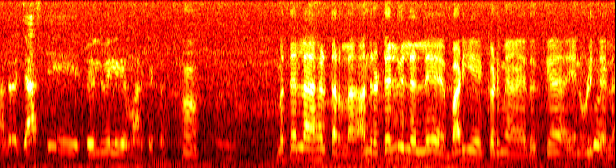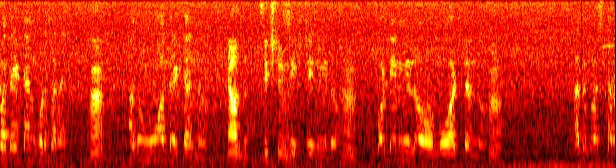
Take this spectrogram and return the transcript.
ಅಂದರೆ ಜಾಸ್ತಿ ಟ್ವೆಲ್ ವೀಲ್ಗೆ ಮಾರ್ಕೆಟ್ ಹಾಂ. ಮತ್ತೆಲ್ಲ ಹೇಳ್ತಾರಲ್ಲ ಅಂದ್ರೆ ಟೆಲ್ವಿಲ್ ಅಲ್ಲಿ ಬಾಡಿಗೆ ಕಡಿಮೆ ಆಗೋದಕ್ಕೆ ಏನು ಉಳಿತಾ ಇಲ್ಲ ಇಪ್ಪತ್ತೈದು ಟನ್ ಕೊಡ್ತಾರೆ. ಹಾಂ. ಅದು ಮೂವತ್ತೈದು ಟನ್ ಯಾವುದು? ಸಿಕ್ಸ್ಟೀನ್ ಸಿಕ್ಸ್ಟೀನ್ ವೀಲು ಹಾಂ. ಫೋರ್ಟೀನ್ ವೀಲು ಮೂವತ್ತು ಟನ್ನು. ಹಾಂ. ಅದಕ್ಕೋಸ್ಕರ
